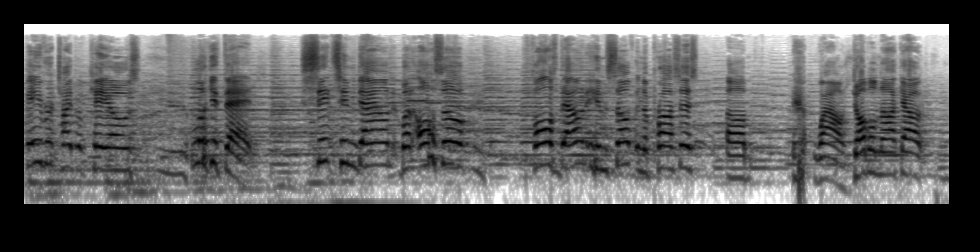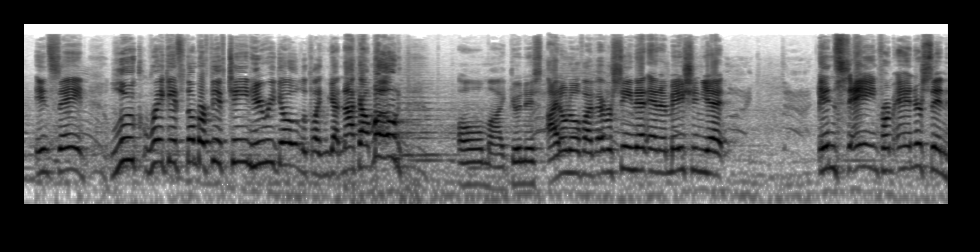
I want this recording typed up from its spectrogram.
favorite type of KOs. Look at that. Sits him down, but also falls down himself in the process. Um, wow, double knockout. Insane. Luke Ricketts, number 15. Here we go. Looks like we got knockout mode. Oh my goodness. I don't know if I've ever seen that animation yet. Insane from Anderson.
